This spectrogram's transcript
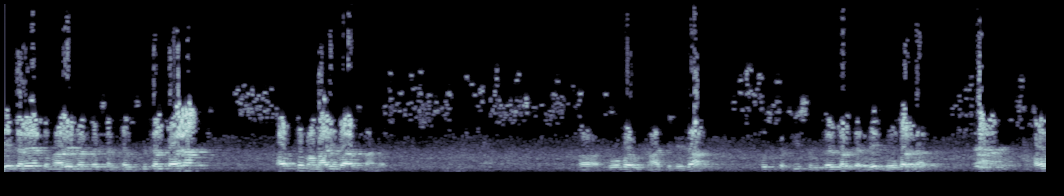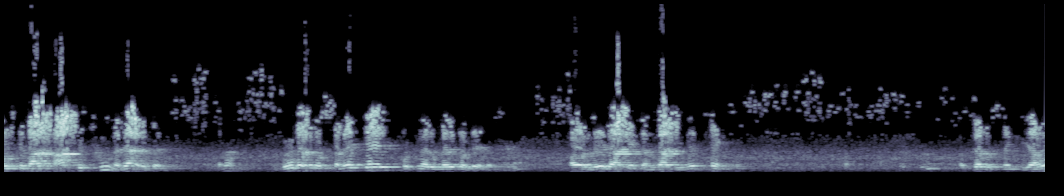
ये करें, तुम्हारे मन में संकल्प निकल पाया अब तुम हमारी बात मानो। हाँ गोबर उठा के ले जा। उस पच्चीस रुपए पर पहले गोबर डालो। और उसके बाद हाथ से छू न जाए है ना? गोबर को समेट के उसमें रुपए को ले लें और ले जाके गंगा जी में फेंक दो और जब उसने किया हो,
